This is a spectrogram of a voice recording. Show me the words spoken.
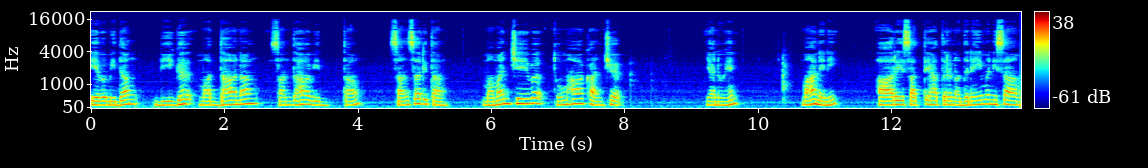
ඒවමිදං දීඝ මද්ධානං සන්ධා විත්තං සංසරිතං මමංචේව තුම්හා කංච. යනුවෙන් මහණෙනි ආර්ය සත්‍ය හතර නොදැනීම නිසාම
